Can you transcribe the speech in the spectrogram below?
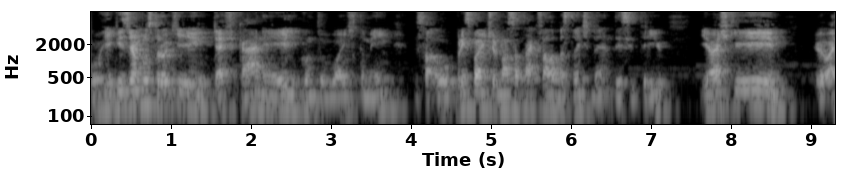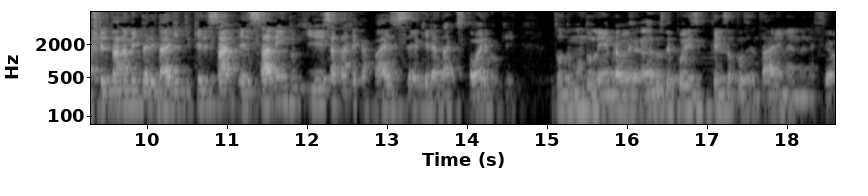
o Higgins já mostrou que quer ficar, né? Ele quanto o Boyd também. Principalmente o nosso ataque fala bastante né, desse trio. E eu acho que eu acho que ele está na mentalidade de que eles, sabe, eles sabem do que esse ataque é capaz de ser aquele ataque histórico que todo mundo lembra anos depois que eles aposentarem né, na NFL.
